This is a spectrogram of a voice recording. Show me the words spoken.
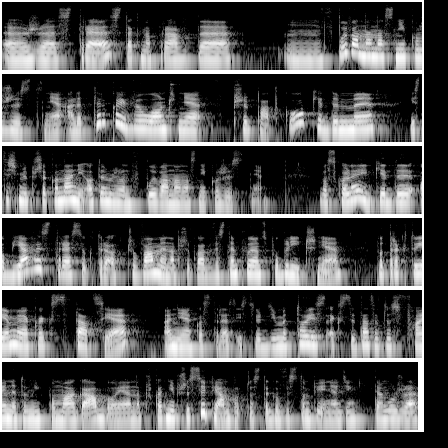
E, że stres tak naprawdę mm, wpływa na nas niekorzystnie, ale tylko i wyłącznie w przypadku, kiedy my jesteśmy przekonani o tym, że on wpływa na nas niekorzystnie. Bo z kolei, kiedy objawy stresu, które odczuwamy, na przykład występując publicznie, potraktujemy jako ekscytację, a nie jako stres i stwierdzimy, to jest ekscytacja, to jest fajne, to mi pomaga, bo ja na przykład nie przysypiam podczas tego wystąpienia dzięki temu, że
